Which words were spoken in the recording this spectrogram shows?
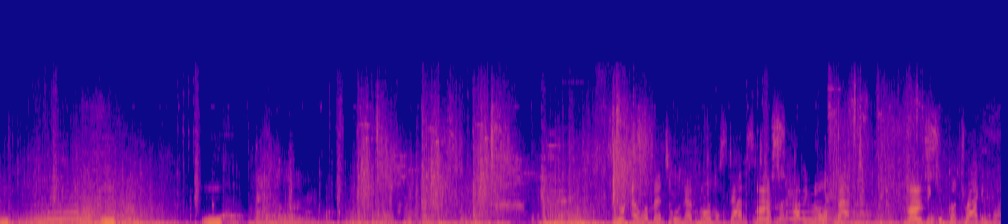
Ooh. Ooh. Ooh. Your elemental and abnormal status Nice. effects are having no effect. I think Nice. you've got dragon blood.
